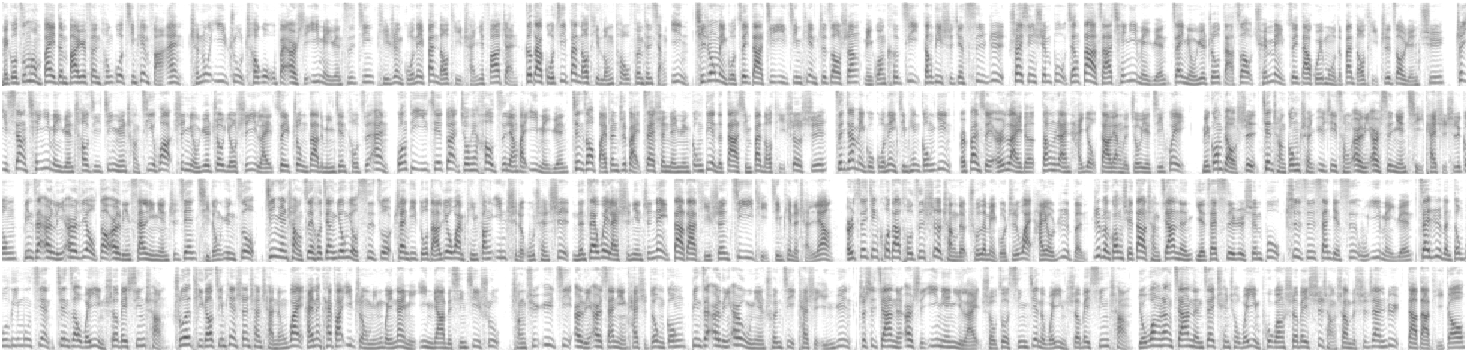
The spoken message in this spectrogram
美国总统拜登八月份通过晶片法案，承诺挹注超过五百二十亿美元资金，提振国内半导体产业发展。各大国际半导体龙头纷纷响应，其中美国最大记忆晶片制造商美光科技，当地时间四日率先宣布，将大砸千亿美元，在纽约州打造全美最大规模的半导体制造园区。这一项千亿美元超级晶圆厂计划，是纽约州有史以来最重大的民间投资案。光第一阶段就会耗资两百亿美元，建造百分之百再生能源供电的大型半导体。设施增加美国国内晶片供应，而伴随而来的当然还有大量的就业机会。美光表示，建厂工程预计从二零二四年起开始施工，并在二零二六到二零三零年之间启动运作。晶圆厂最后将拥有四座占地多达六万平方英尺的无尘室，能在未来十年之内大大提升记忆体晶片的产量。而最近扩大投资设厂的，除了美国之外，还有日本。日本光学大厂佳能也在四日宣布，斥资三点四五亿美元，在日本东部立木县建造微影设备新厂。除了提高晶片生产产能外，还能开发一种名为纳米硬压的新技术。厂区预计二零二三年开始动工，并在二零二五年春季开始营运。这是佳能二十一年以来首座新建的微影设备新厂，有望让佳能在全球微影曝光设备市场上的市占率大大提高。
